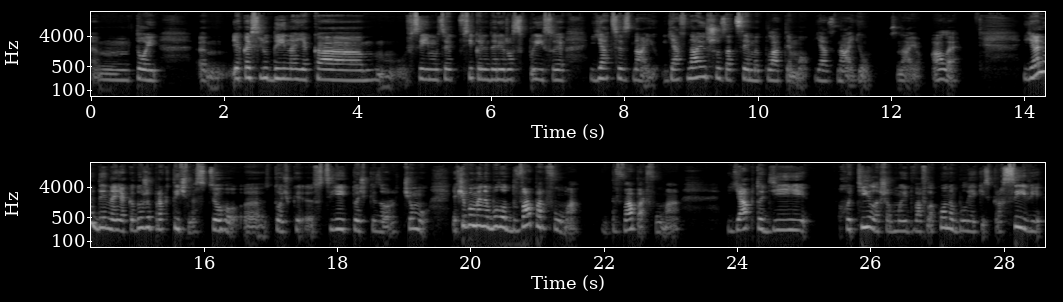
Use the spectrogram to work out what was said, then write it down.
ем, той. ем, Якась людина, яка всі, йому це, всі календарі розписує. Я це знаю. Я знаю, що за це ми платимо. Я знаю, знаю. Але я людина, яка дуже практична з цього е, точки, з цієї точки зору. Чому? Якщо б у мене було два парфума, два парфума, я б тоді хотіла, щоб мої два флакони були якісь красиві.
